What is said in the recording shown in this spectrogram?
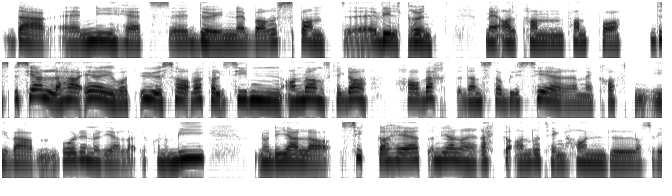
Der eh, nyhetsdøgnene bare spant eh, vilt rundt med alt han fant på. Det spesielle her er jo at USA, i hvert fall siden annen verdenskrig, da, har vært den stabiliserende kraften i verden. Både når det gjelder økonomi, når det gjelder sikkerhet, og når det gjelder en rekke andre ting, handel osv.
